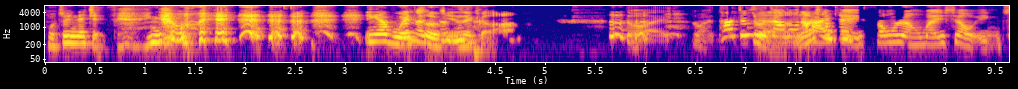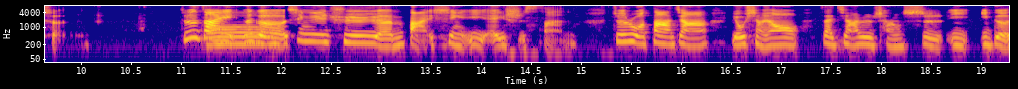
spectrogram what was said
我最近在减肥，应该不会，应该不会特别那个啊。对对，它就是叫做台北松仁威秀影城，就是在那个信义区原百信义 A 十三。就是如果大家有想要在假日尝试一一个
